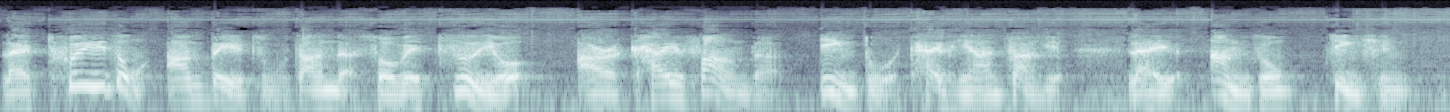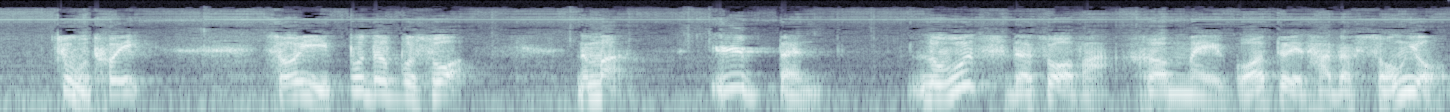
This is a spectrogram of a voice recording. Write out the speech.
来推动安倍主张的所谓自由而开放的印度太平洋战略，来暗中进行助推。所以不得不说，那么日本如此的做法和美国对他的怂恿、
